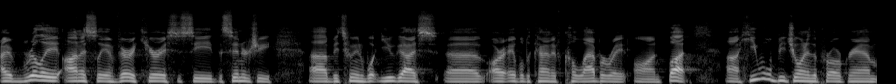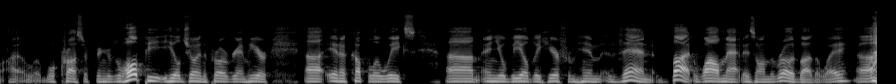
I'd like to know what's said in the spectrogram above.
I really honestly am very curious to see the synergy uh, between what you guys uh, are able to kind of collaborate on. But uh, he will be joining the program. we'll cross our fingers. We'll hope he, he'll join the program here uh, in a couple of weeks, um, and you'll be able to hear from him then. But while Matt is on the road, by the way, uh,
